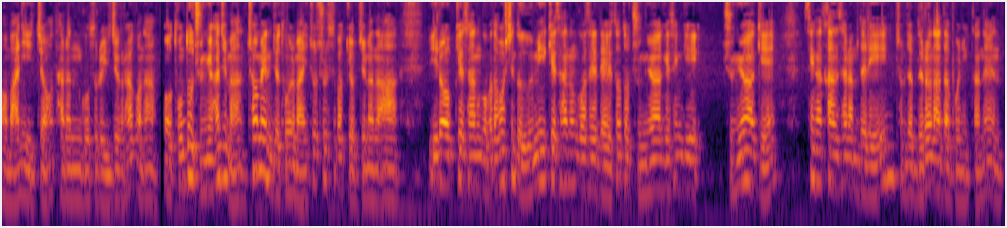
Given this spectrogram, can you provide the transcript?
어, 많이 있죠. 다른 곳으로 이직을 하거나 어, 돈도 중요하지만 처음에는 이제 돈을 많이 쫓을 수밖에 없지만 아 이렇게 사는 것보다 훨씬 더 의미 있게 사는 것에 대해서 더 중요하게 생기 중요하게 생각하는 사람들이 점점 늘어나다 보니까는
